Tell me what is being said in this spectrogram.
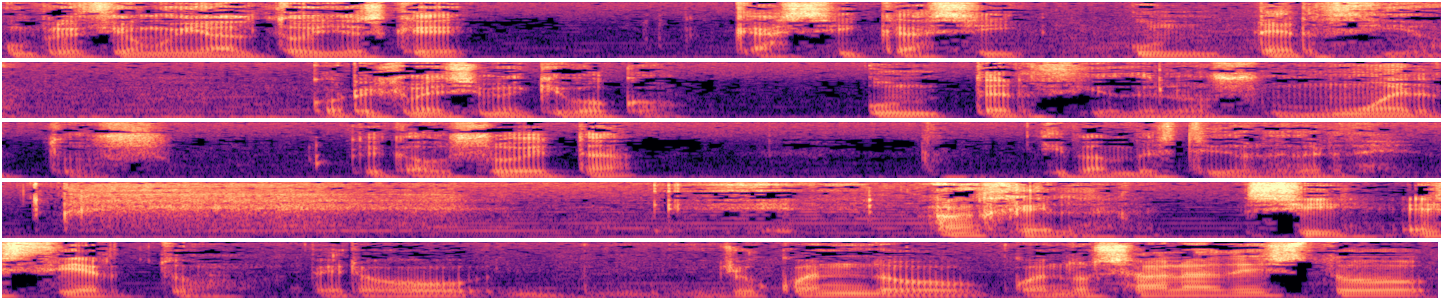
Un precio muy alto y es que casi casi un tercio, corrígeme si me equivoco, un tercio de los muertos que causó ETA iban vestidos de verde. Ángel, sí, es cierto, pero yo cuando, cuando de esto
